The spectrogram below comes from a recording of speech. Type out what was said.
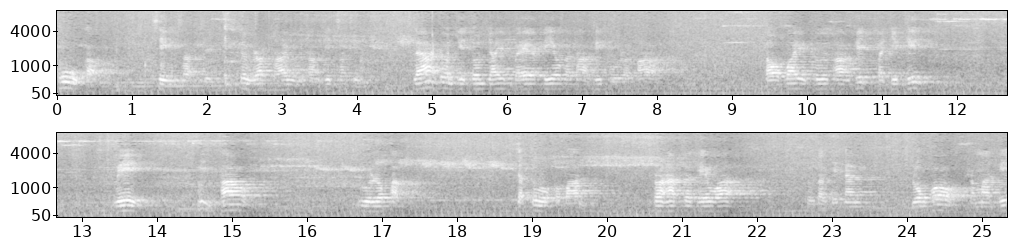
คู่กับ สิ่งศักดิ์สิทธิ์ซึ่งรักษาอยู่ทางทิศศักดิ์สิทธิ์และให้ดนจิตโดนใจแบบเดียวกับทางทิศบูรพาต่อไปคือทางทิศปจิตทิศมีเท้าอุรปักจัตุโลกบาลพระหัตถเทวะตัวทางทิศนั้นหลวงพ่อสมาธิ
